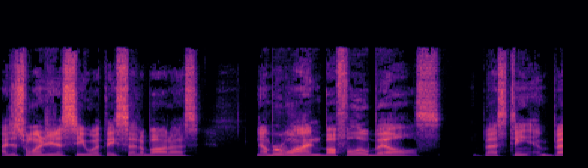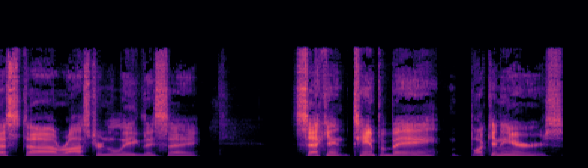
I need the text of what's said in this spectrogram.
I just wanted you to see what they said about us. Number one, Buffalo Bills. Best team, best uh, roster in the league, they say. Second, Tampa Bay Buccaneers.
